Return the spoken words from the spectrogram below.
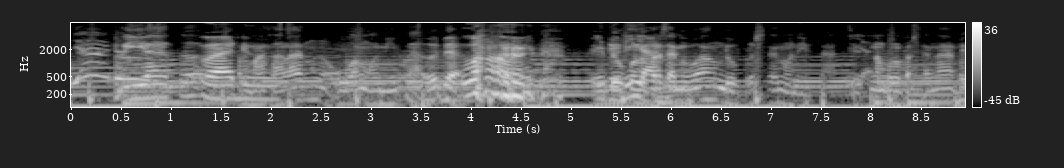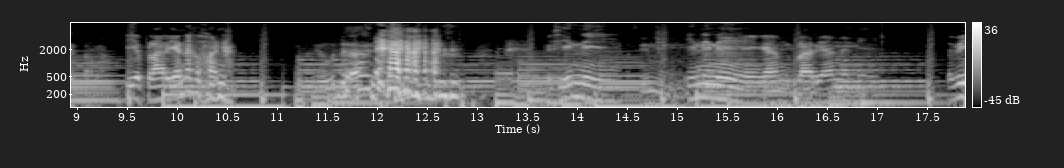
ya Pria tuh Waduh. permasalahan uang wanita udah wow itu 20 dia persen uang 20 persen wanita. Iya. 60 persennya better. Lah iya pelariannya ke mana? Ya udah. Ke sini. Sini. Ini nih kan pelariannya nih. Tapi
